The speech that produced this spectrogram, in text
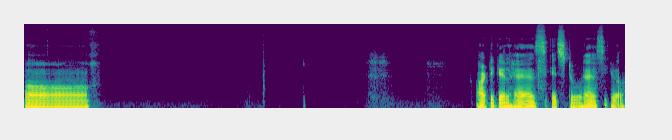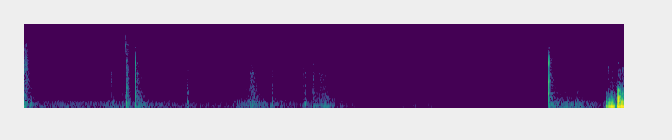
আহ, article has h2 has ul Boom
